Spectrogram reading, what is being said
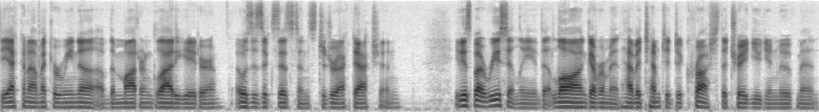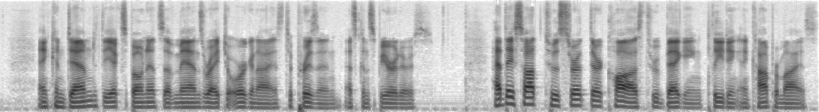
the economic arena of the modern gladiator, owes its existence to direct action. It is but recently that law and government have attempted to crush the trade union movement and condemned the exponents of man's right to organize to prison as conspirators. Had they sought to assert their cause through begging, pleading, and compromise,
